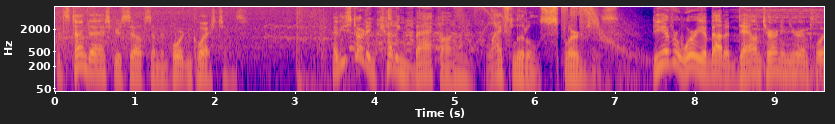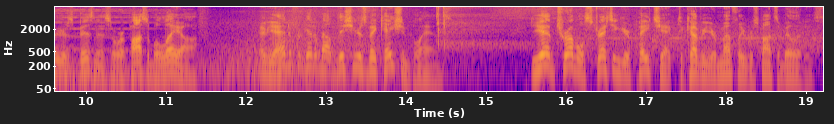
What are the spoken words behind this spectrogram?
It's time to ask yourself some important questions. Have you started cutting back on life's little splurges? Do you ever worry about a downturn in your employer's business or a possible layoff? Have you had to forget about this year's vacation plans? Do you have trouble stretching your paycheck to cover your monthly responsibilities?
